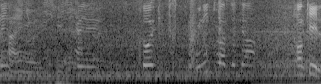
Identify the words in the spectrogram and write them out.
Caroline, so we need to have the car. Tranquille.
